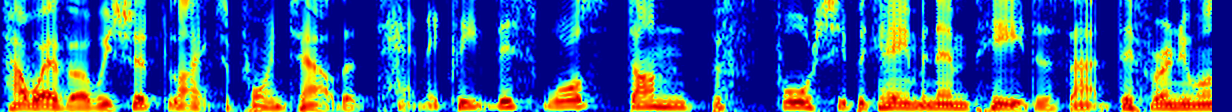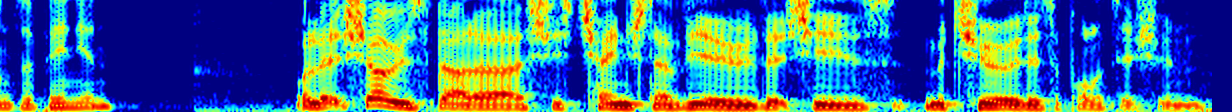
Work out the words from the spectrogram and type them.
However, we should like to point out that technically this was done before she became an MP. Does that differ anyone's opinion? Well, it shows that uh, she's changed her view, that she's matured as a politician.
